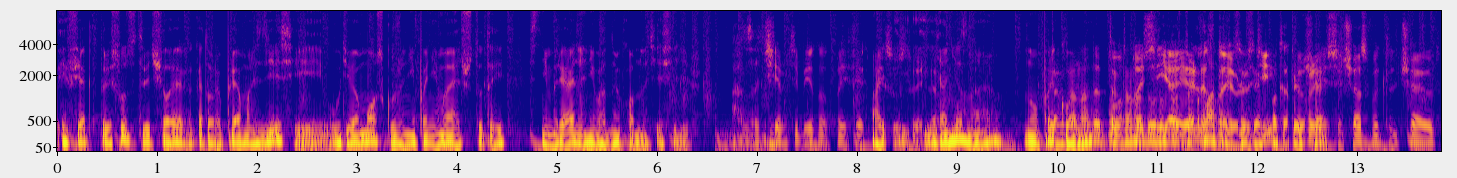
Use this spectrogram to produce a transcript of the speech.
эффект присутствия человека, который прямо здесь, и у тебя мозг уже не понимает, что ты с ним реально не в одной комнате сидишь. А зачем тебе этот эффект а присутствия? А, я не знаю. Ну, прикольно. Тогда надо, тогда ну, надо то есть я реально знаю людей, которые сейчас выключают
